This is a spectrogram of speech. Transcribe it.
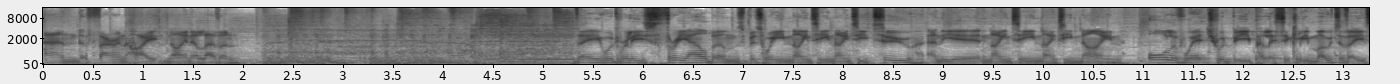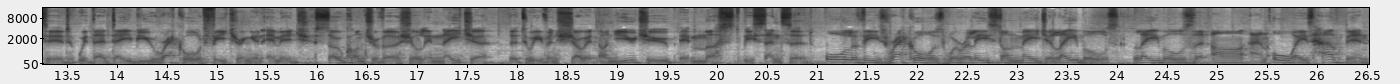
and Fahrenheit 9/11. They would release three albums between 1992 and the year 1999, all of which would be politically motivated, with their debut record featuring an image so controversial in nature that to even show it on YouTube, it must be censored. All of these records were released on major labels, labels that are and always have been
